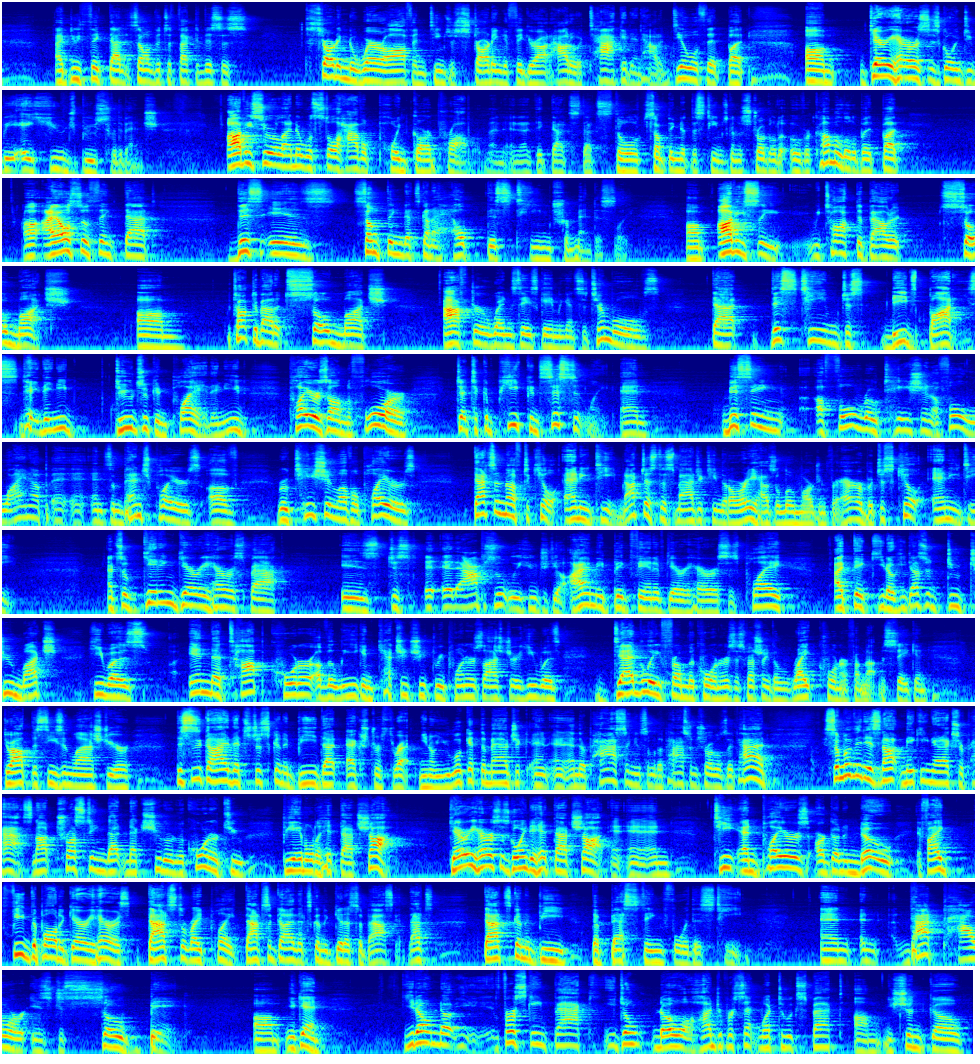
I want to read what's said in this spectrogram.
I do think that some of its effectiveness is starting to wear off and teams are starting to figure out how to attack it and how to deal with it. But um, Gary Harris is going to be a huge boost for the bench. Obviously, Orlando will still have a point guard problem, and, and I think that's that's still something that this team's going to struggle to overcome a little bit. But uh, I also think that this is something that's going to help this team tremendously. Um, obviously, we talked about it so much. Um, we talked about it so much after Wednesday's game against the Timberwolves that this team just needs bodies. They, they need dudes who can play. They need players on the floor to, to compete consistently. And missing a full rotation, a full lineup, and, some bench players of rotation level players, that's enough to kill any team. Not just this Magic team that already has a low margin for error, but just kill any team. And so getting Gary Harris back is just an absolutely huge deal. I am a big fan of Gary Harris's play. I think, you know, he doesn't do too much. He was in the top quarter of the league in catch and shoot three pointers last year. He was deadly from the corners, especially the right corner, if I'm not mistaken, throughout the season last year. This is a guy that's just going to be that extra threat. You know, you look at the Magic and, and, and their passing and some of the passing struggles they've had. Some of it is not making that extra pass, not trusting that next shooter in the corner to be able to hit that shot. Gary Harris is going to hit that shot, and, and Te- and players are going to know if I feed the ball to Gary Harris, that's the right play. That's a guy that's going to get us a basket. That's that's going to be the best thing for this team. And and that power is just so big. Um, again, you don't know first game back, you don't know 100% what to expect. Um, you shouldn't go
